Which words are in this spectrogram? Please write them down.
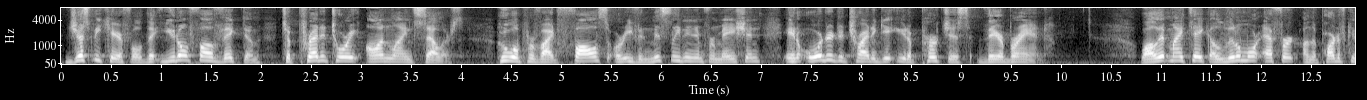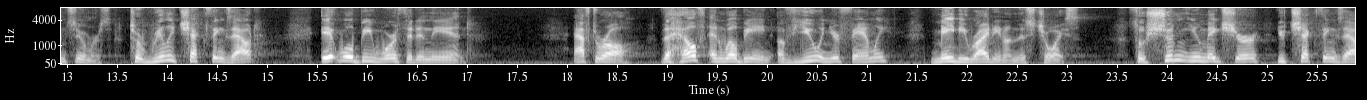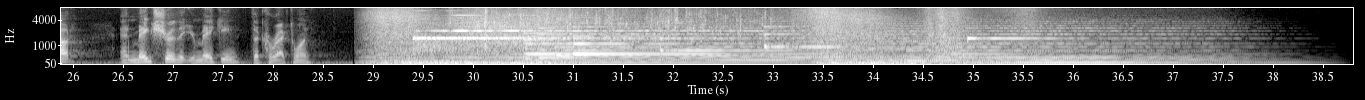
Just be careful that you don't fall victim to predatory online sellers who will provide false or even misleading information in order to try to get you to purchase their brand. While it might take a little more effort on the part of consumers to really check things out, it will be worth it in the end. After all, the health and well being of you and your family may be riding on this choice. So, shouldn't you make sure you check things out and make sure that you're making the correct one?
